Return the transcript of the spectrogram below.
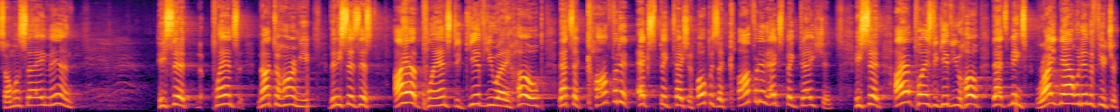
Someone say amen. He said, plans not to harm you. Then he says this I have plans to give you a hope. That's a confident expectation. Hope is a confident expectation. He said, I have plans to give you hope. That means right now and in the future,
